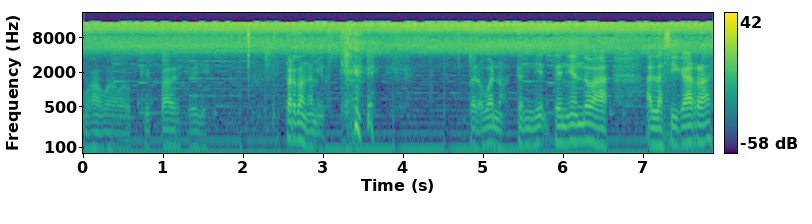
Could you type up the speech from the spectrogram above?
Wow, wow, wow, qué padre se oye. Perdón, amigos. Pero bueno, teniendo a, las cigarras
